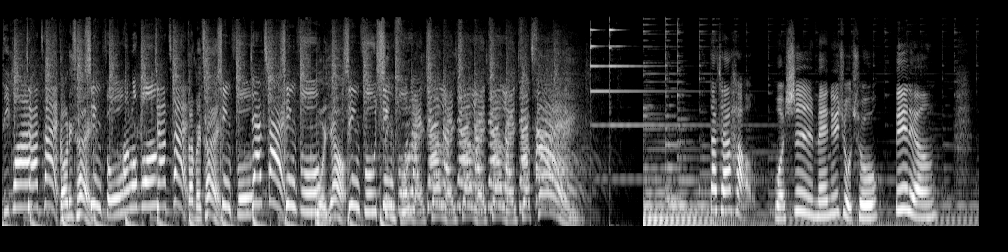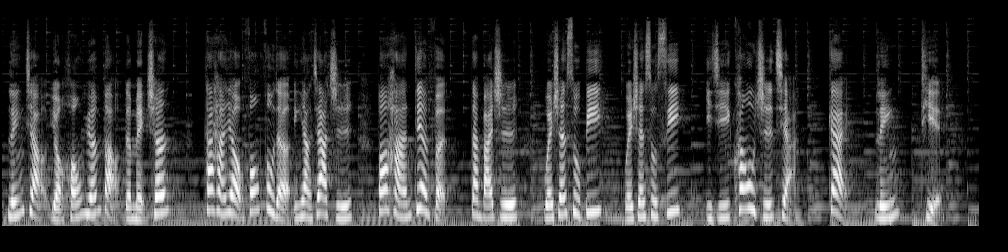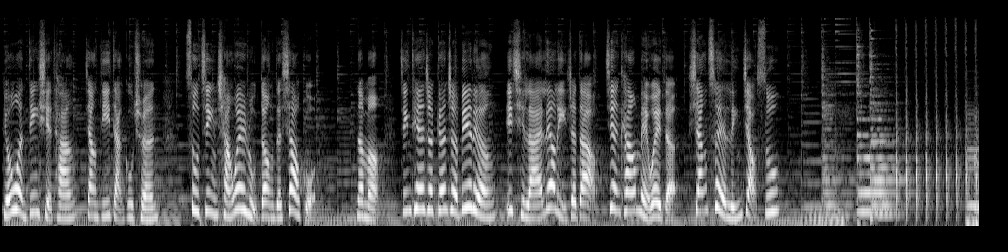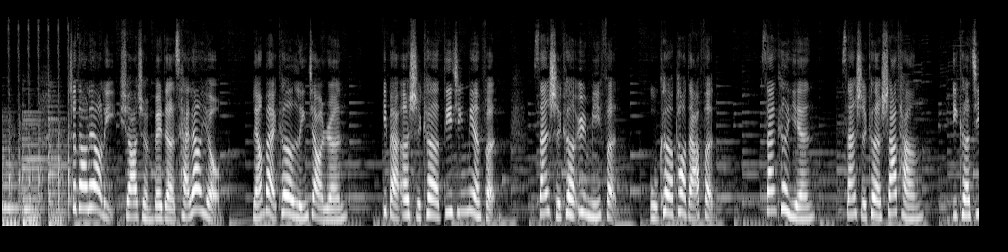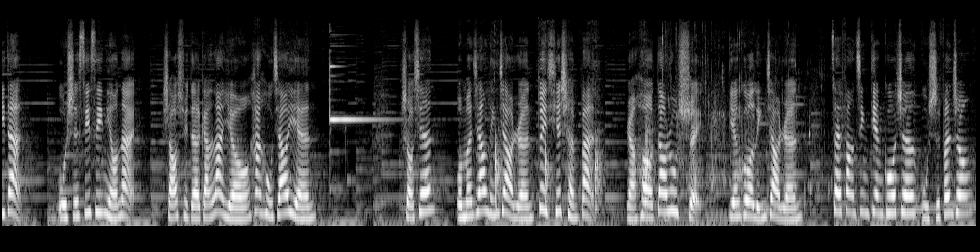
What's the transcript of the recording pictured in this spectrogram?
地瓜、加菜、高丽菜、幸福、胡萝卜、加菜、大白菜、幸福、加菜、幸福，我要幸福幸福来加来加来加来加菜。大家好，我是美女主厨 B 零。菱角有红元宝的美称，它含有丰富的营养价值，包含淀粉、蛋白质、维生素 B、维生素 C 以及矿物质钾、钙、磷、铁。有稳定血糖、降低胆固醇、促进肠胃蠕动的效果。那么，今天就跟着 B 零一起来料理这道健康美味的香脆菱角酥。这道料理需要准备的材料有：两百克菱角仁、一百二十克低筋面粉、三十克玉米粉、五克泡打粉、三克盐、三十克砂糖、一颗鸡蛋。五十 CC 牛奶，少许的橄榄油和胡椒盐。首先，我们将菱角仁对切成半，然后倒入水淹过菱角仁，再放进电锅蒸五十分钟。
